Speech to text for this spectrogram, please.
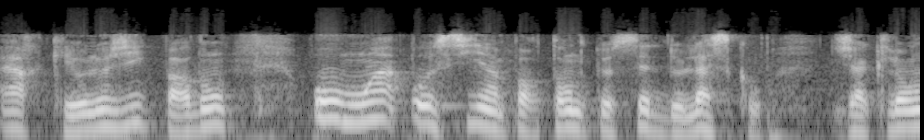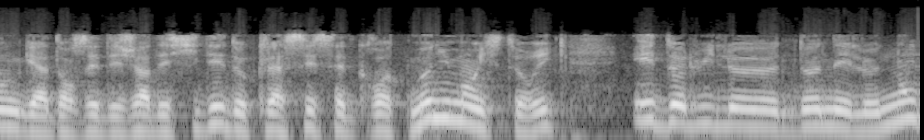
archéologique pardon, au moins aussi importante que celle de Lascaux. Jack Lang a d'ores et déjà décidé de classer cette grotte monument historique et de lui donner le nom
